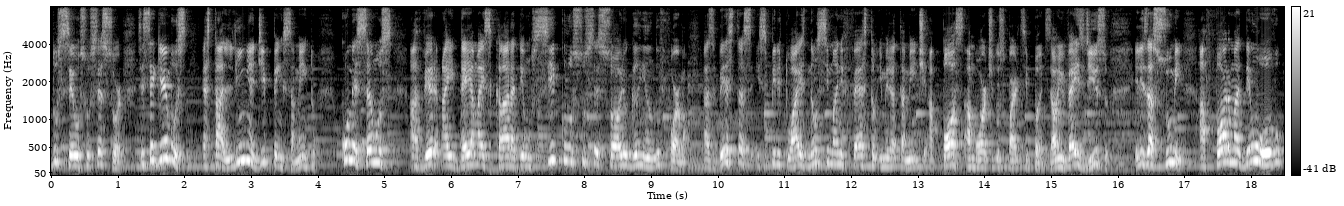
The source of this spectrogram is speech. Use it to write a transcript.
do seu sucessor. Se seguirmos esta linha de pensamento, começamos a ver a ideia mais clara de um ciclo sucessório ganhando forma. As bestas espirituais não se manifestam imediatamente após a morte dos participantes. Ao invés disso, eles assumem a forma de um ovo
